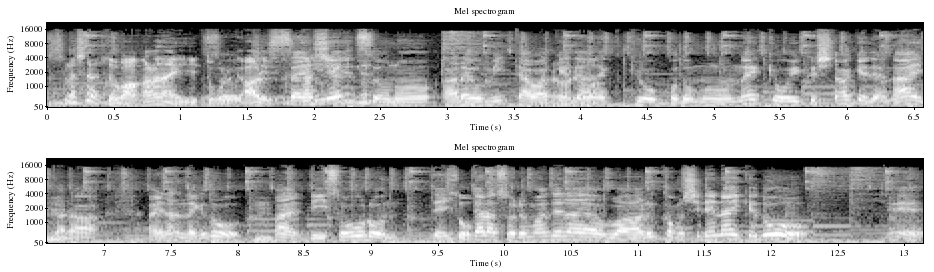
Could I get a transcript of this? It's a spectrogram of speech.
それはしたらちょっとわからないところである。実際にねね。そのあれを見たわけではなく今日子供のね教育したわけではないから、あれなんだけど、うん。まあ、理想論って言ったらそれまではあるかもしれないけど、ね、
